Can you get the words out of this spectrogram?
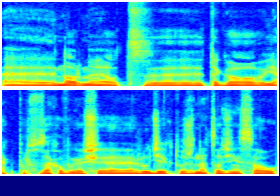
e, normy, od e, tego, jak po prostu zachowują się ludzie, którzy na co dzień są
